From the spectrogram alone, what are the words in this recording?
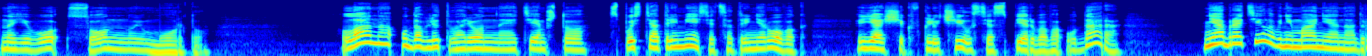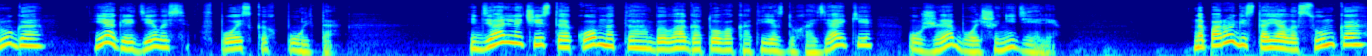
на его сонную морду. Лана, удовлетворенная тем, что спустя три месяца тренировок ящик включился с первого удара, не обратила внимания на друга и огляделась в поисках пульта. Идеально чистая комната была готова к отъезду хозяйки уже больше недели. На пороге стояла сумка,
